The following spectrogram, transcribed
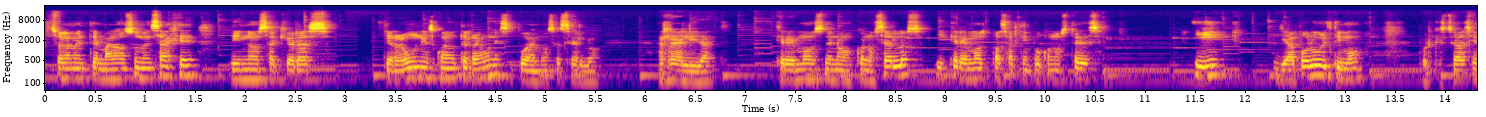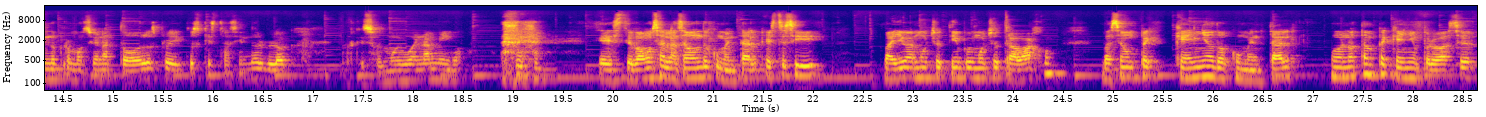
Solamente mándanos un mensaje, dinos a qué horas te reúnes, cuándo te reúnes y podemos hacerlo realidad. Queremos de nuevo conocerlos y queremos pasar tiempo con ustedes. Y ya por último, porque estoy haciendo promoción a todos los proyectos que está haciendo el blog, porque soy muy buen amigo, este, vamos a lanzar un documental. Este sí va a llevar mucho tiempo y mucho trabajo. Va a ser un pequeño documental, bueno, no tan pequeño, pero va a ser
